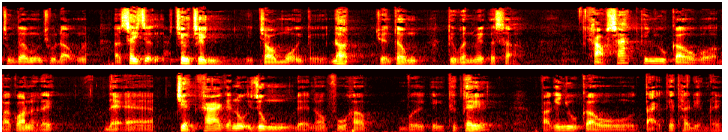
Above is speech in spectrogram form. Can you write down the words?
Trung tâm cũng chủ động à, xây dựng chương trình cho mỗi đợt truyền thông tư vấn về cơ sở, khảo sát cái nhu cầu của bà con ở đấy để triển khai cái nội dung để nó phù hợp với cái thực tế và cái nhu cầu tại cái thời điểm đấy.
